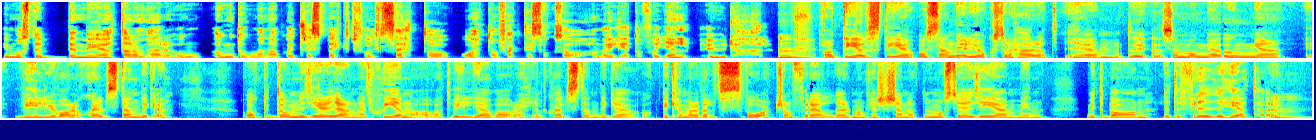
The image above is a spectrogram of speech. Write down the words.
Vi måste bemöta de här ungdomarna på ett respektfullt sätt och, och att de faktiskt också har möjlighet att få hjälp ur det här. Mm. Ja, dels det och sen är det ju också det här att eh, som många unga vill ju vara självständiga. Och de ger gärna ett sken av att vilja vara helt självständiga och det kan vara väldigt svårt som förälder. Man kanske känner att nu måste jag ge min mitt barn lite frihet här. Mm.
